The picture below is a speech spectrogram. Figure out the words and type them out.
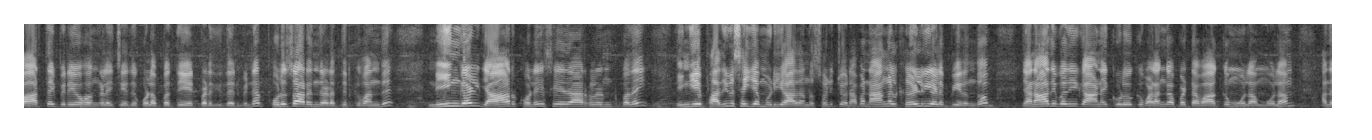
வார்த்தை பிரயோகங்களை செய்து குழப்பத்தை ஏற்படுத்தியதன் பின்னர் போலீசார் இந்த இடத்திற்கு வந்து நீங்கள் யார் கொலை செய்தார்கள் என்பதை இங்கே பதிவு செய்ய முடியாது என்று சொல்லி சொன்னார். அப்போ நாங்கள் கேள்வி எழுப்பியிருந்தோம். ஜனாதிபதிக்கு ஆணைக்குழுவுக்கு வழங்கப்பட்ட வாக்குமூலம் மூலம் அந்த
